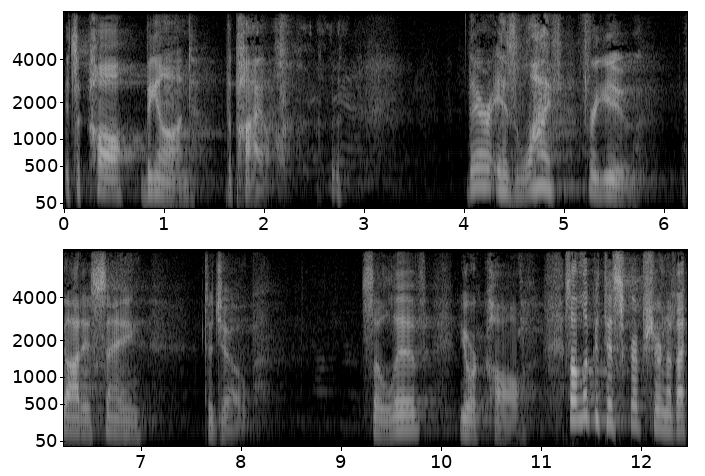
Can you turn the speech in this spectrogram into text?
it's a call beyond the pile. there is life for you, God is saying to Job. So live your call. So I look at this scripture and as I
